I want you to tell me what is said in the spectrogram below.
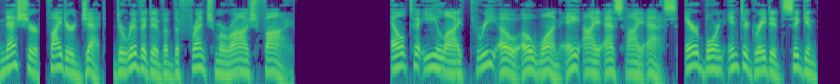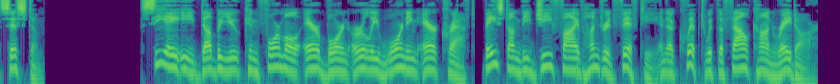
Nesher, fighter jet, derivative of the French Mirage 5. ELTA Eli 3001 AISIS, Airborne Integrated SIGINT System CAEW Conformal Airborne Early Warning Aircraft, based on the G550 and equipped with the Phalcon radar.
